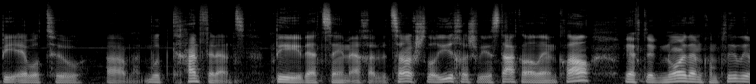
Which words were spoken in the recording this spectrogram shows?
be able to, um, with confidence, be that same echad. We have to ignore them completely.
